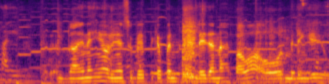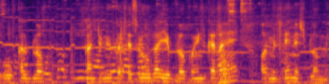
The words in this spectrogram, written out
साहिल। राय नहीं है और यहाँ सुबह पिकअप करके ले जाना है पावा और मिलेंगे वो कल ब्लॉग कंटिन्यू करते शुरू होगा ये ब्लॉग को एंड कर रहे हैं और मिलते हैं नेक्स्ट ब्लॉग में।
